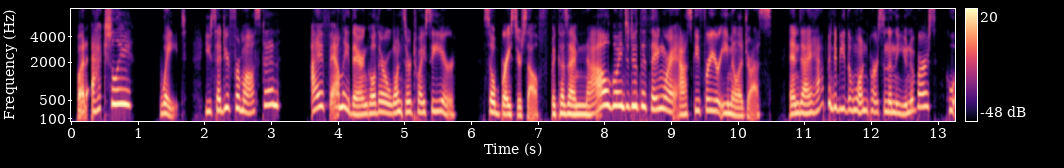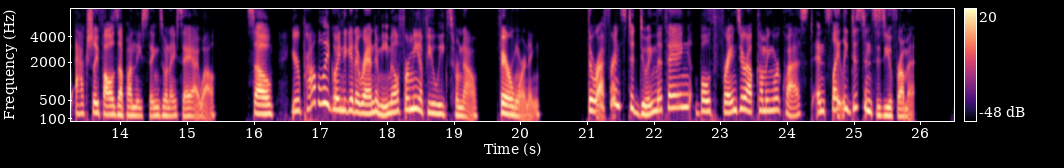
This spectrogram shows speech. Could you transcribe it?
But actually, wait, you said you're from Austin? I have family there and go there once or twice a year. So brace yourself because I'm now going to do the thing where I ask you for your email address. And I happen to be the one person in the universe who actually follows up on these things when I say I will. So you're probably going to get a random email from me a few weeks from now. Fair warning. The reference to doing the thing both frames your upcoming request and slightly distances you from it.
